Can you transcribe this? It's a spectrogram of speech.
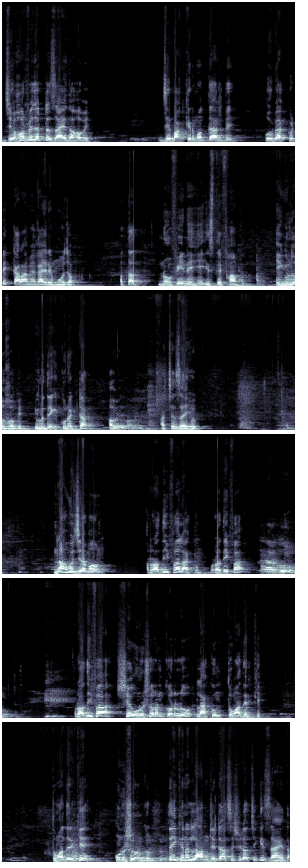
যে হরফেজারটা জায়দা হবে যে বাক্যের মধ্যে আসবে ওই বাক্যটি কালামে গায়রে মোজাব অর্থাৎ নফি নেহি ইস্তেফাম এগুলো হবে। এগুলো থেকে কোনো একটা হবে। আচ্ছা যাই হোক। না হবে যেমন রদিফা লাকুম রদিফা? রদিফা সে অনুসরণ করল লাকুম তোমাদেরকে। তোমাদেরকে অনুসরণ করল। তো এইখানে লাম যেটা আছে সেটা হচ্ছে কি জায়দা।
